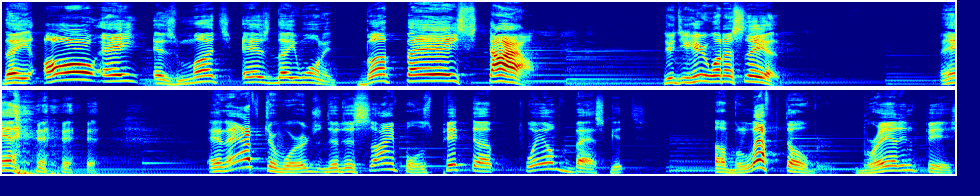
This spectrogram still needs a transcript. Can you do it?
They all ate as much as they wanted, buffet style. Did you hear what I said? And, and afterwards, the disciples picked up 12 baskets of leftover bread and fish,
